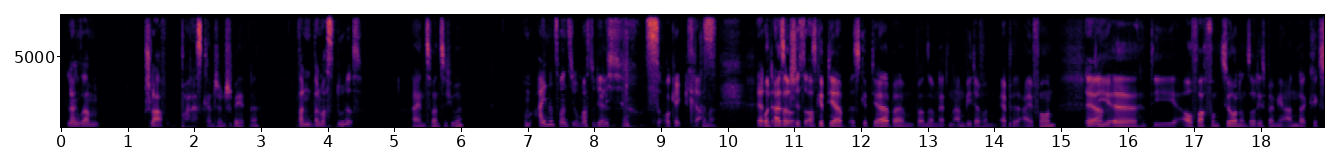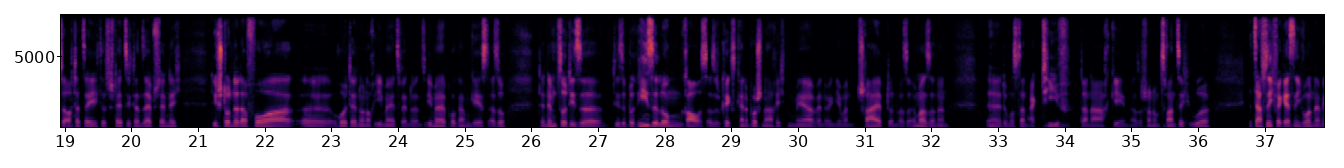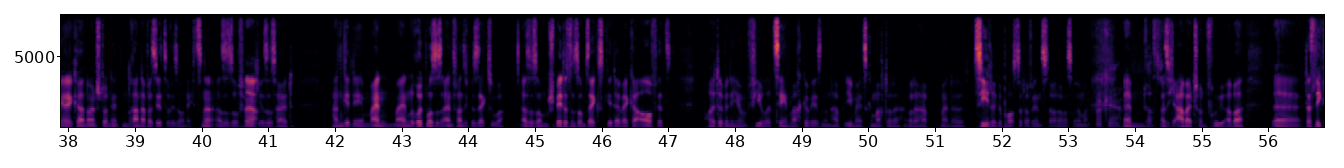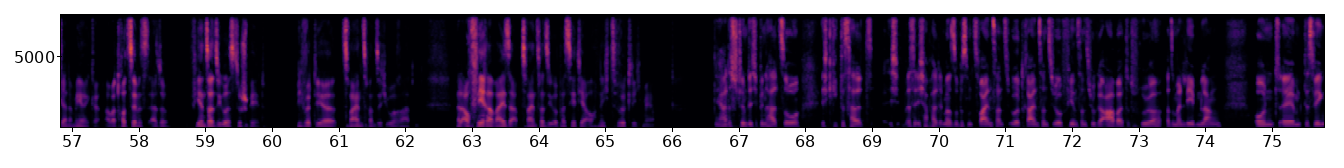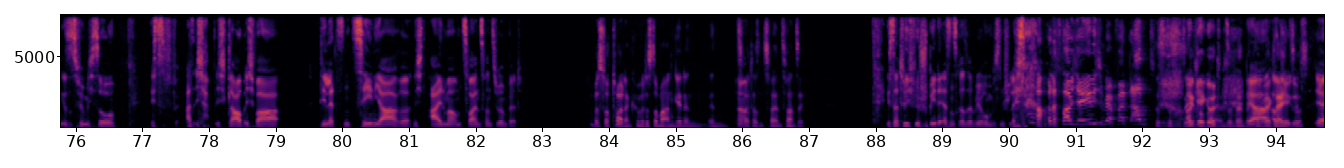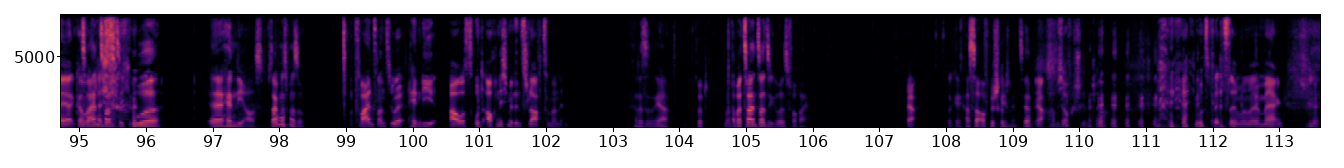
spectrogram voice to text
langsam schlafen. Boah, das ist ganz schön spät, ne? Wann, wann machst du das? 21 Uhr? Um 21 Uhr machst du die Ja. Lichter aus. Okay, krass. Genau. Ja, Und wann also, es gibt ja, es gibt ja beim, bei unserem netten Anbieter von Apple iPhone ja. die, äh, die Aufwachfunktion und so, die ist bei mir an. Da kriegst du auch tatsächlich, das stellt sich dann selbstständig die Stunde davor, äh, holt er nur noch E-Mails, wenn du ins E-Mail-Programm gehst. Also der nimmt so diese, diese Berieselungen raus. Also du kriegst keine Push-Nachrichten mehr, wenn irgendjemand schreibt und was auch immer, sondern äh, du musst dann aktiv danach gehen. Also schon um 20 Uhr. Jetzt darfst du nicht vergessen, ich wohne in Amerika neun Stunden hinten dran, da passiert sowieso nichts. Ne? Also so für Ja. mich ist es halt angenehm. Mein, mein Rhythmus ist 21 bis 6 Uhr. Also so spätestens um 6 geht der Wecker auf. Jetzt heute bin ich um 4.10 Uhr wach gewesen und habe E-Mails gemacht oder, oder habe meine Ziele gepostet auf Insta oder was auch immer. Okay. Ähm, also ich arbeite schon früh, aber äh, das liegt an Amerika. Aber trotzdem ist, also 24 Uhr ist zu spät. Ich würde dir 22 Uhr raten. Weil auch fairerweise ab 22 Uhr passiert ja auch nichts wirklich mehr. Ja, das stimmt. Ich bin halt so, ich krieg das halt, ich weiß, ich habe halt immer so bis um 22 Uhr, 23 Uhr, 24 Uhr gearbeitet früher, also mein Leben lang. Und ähm, deswegen ist es für mich so, ist, also ich habe, ich glaube, ich war die letzten zehn Jahre nicht einmal um 22 Uhr im Bett. Du bist doch toll, dann können wir das doch mal angehen in, in Ja. 2022. Ist natürlich für späte Essensreservierung ein bisschen schlecht. Aber das darf ich ja eh nicht mehr, verdammt. Das, das ist eh Okay, vorbei. gut. Insofern, ja, kommen wir gleich okay, zu. gut. Ja, ja, kommen wir gleich. 22 Uhr äh, Handy aus. Sagen wir es mal so. 22 Uhr Handy aus und auch nicht mit ins Schlafzimmer nehmen. Ja, das ist, ja gut. Was? Aber 22 Uhr ist vorbei. Ja. Okay, hast du aufgeschrieben jetzt, ja? Ja, habe ich aufgeschrieben, klar. ich muss mir das immer mal merken.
